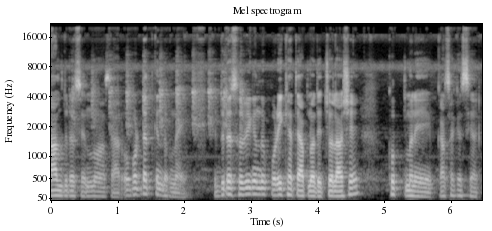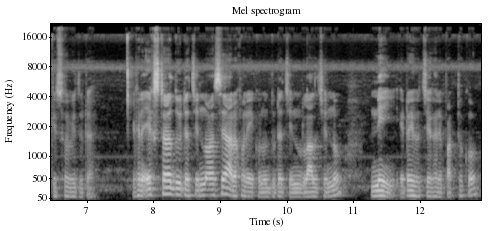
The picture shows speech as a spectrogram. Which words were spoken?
লাল দুটো চিহ্ন আছে, আর ওপরটা কিন্তু নাই। দুটো ছবি কিন্তু পরীক্ষাতে আপনাদের চলে আসে, খুব মানে কাছাকাছি আর কি ছবি দুটা। এখানে এক্সট্রা দুইটা চিহ্ন আছে, আর ওখানে কোনো দুটা চিহ্ন, লাল চিহ্ন নেই। এটাই হচ্ছে এখানে পার্থক্য।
